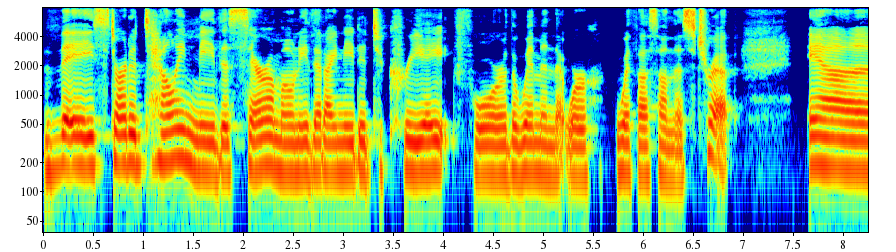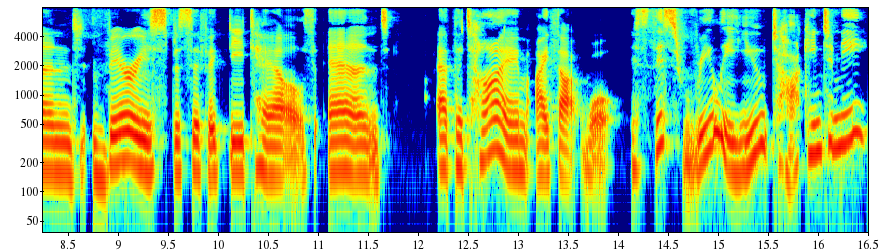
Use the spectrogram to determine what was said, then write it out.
they started telling me this ceremony that i needed to create for the women that were with us on this trip and very specific details. And at the time, I thought, well, is this really you talking to me?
